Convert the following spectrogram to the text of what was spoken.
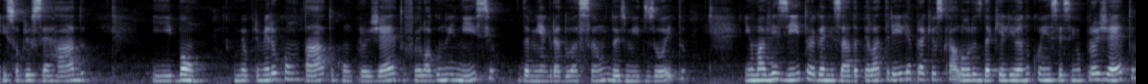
e sobre o cerrado. E, bom, o meu primeiro contato com o projeto foi logo no início da minha graduação, em 2018, em uma visita organizada pela trilha para que os calouros daquele ano conhecessem o projeto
